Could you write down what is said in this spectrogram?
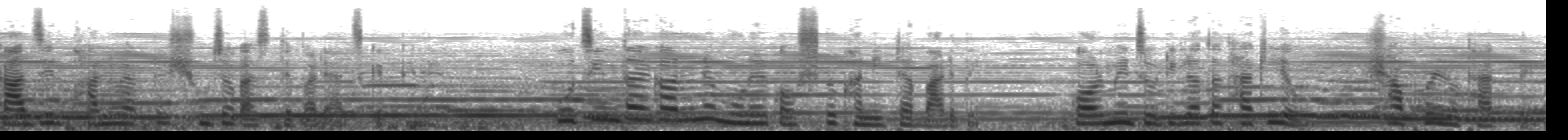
কাজের ভালো একটা সুযোগ আসতে পারে আজকের দিনে। কুচিন্তার কারণে মনের কষ্ট খানিকটা বাড়বে। কর্মে জটিলতা থাকলেও সাফল্য থাকবে।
